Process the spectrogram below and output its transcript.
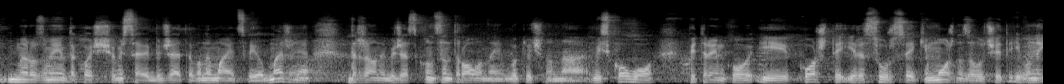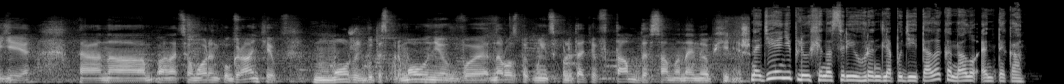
ми розуміємо також, що місцеві бюджети вони мають свої обмеження. Державний бюджет сконцентрований виключно на військову підтримку і кошти, і ресурси, які можна залучити, і вони є е, на, на цьому ринку грантів, можуть бути спрямовані в на розвиток муніципалітетів там, де саме найнеобхідніше. Надія Ніплюхіна, Сергій Грин для подій телеканалу НТК.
